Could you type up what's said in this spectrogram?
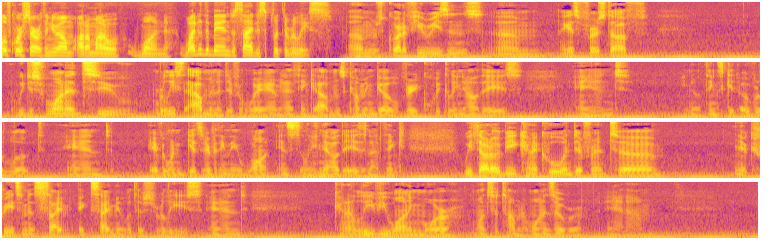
I'll of course start with the new album Automata 1. Why did the band decide to split the release? Um, there's quite a few reasons. Um, I guess first off, we just wanted to release the album in a different way. I mean, I think albums come and go very quickly nowadays, and you know things get overlooked, and everyone gets everything they want instantly nowadays. And I think we thought it would be kind of cool and different to you know create some excitement excitement with this release and kind of leave you wanting more once Automata One is over. And um,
